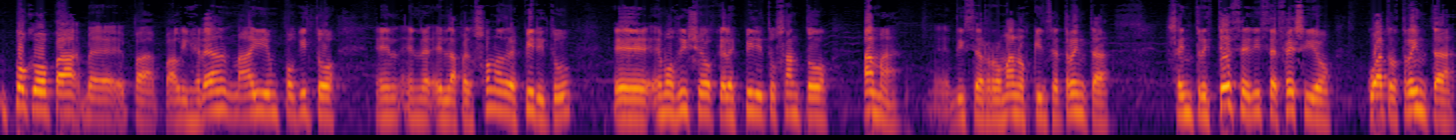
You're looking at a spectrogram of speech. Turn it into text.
Un poco para eh, aligerar ahí un poquito en, la persona del Espíritu, eh, hemos dicho que el Espíritu Santo ama, dice Romanos 15:30, se entristece, dice Efesios 4:30,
